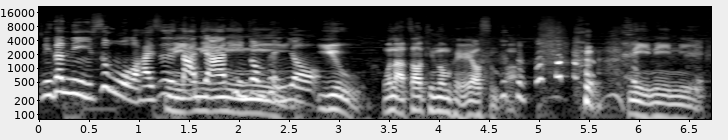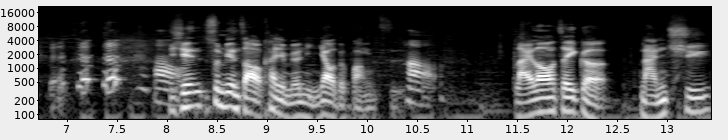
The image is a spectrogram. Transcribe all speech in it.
你的你是我还是大家听众朋友？You，我哪知道听众朋友要什么？你你你，好你先顺便找我看有没有你要的房子。好，来喽，这个南区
